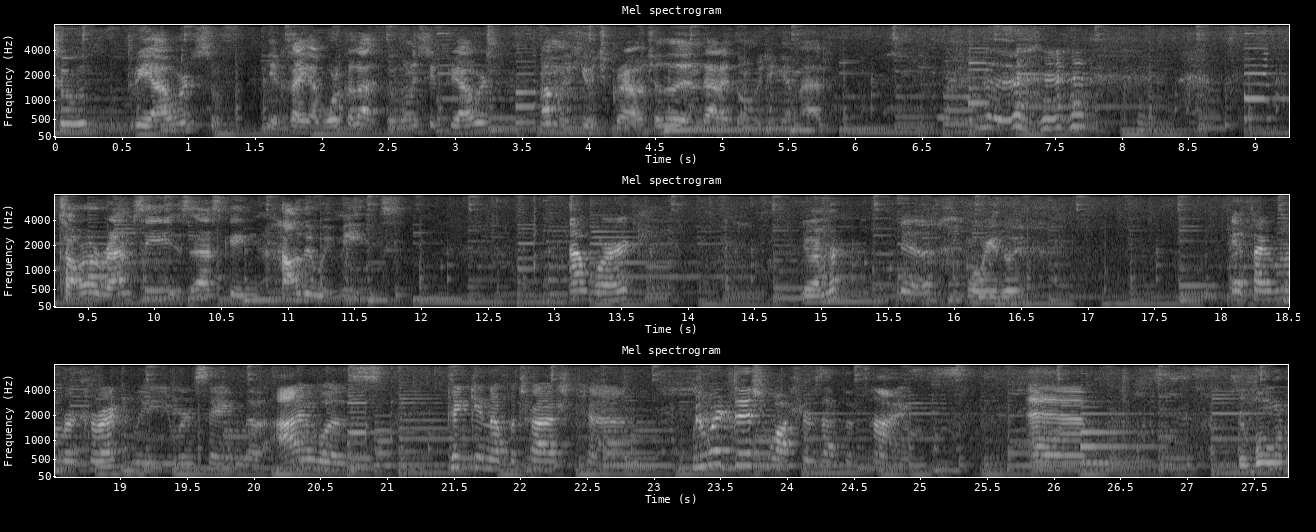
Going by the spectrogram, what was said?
two, three hours, so, yeah, because I work a lot. If I've only sleep three hours, I'm a huge grouch. Other than that, I don't really get mad. Tara Ramsey is asking, how did we meet? At work. You remember? Yeah. What were you doing? If I remember correctly, you were saying that I was picking up a trash can. We were dishwashers at the time, and we both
